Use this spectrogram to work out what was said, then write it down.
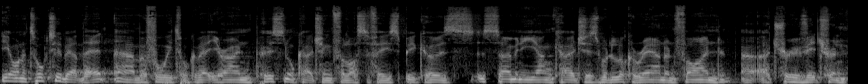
Yeah, I want to talk to you about that uh, before we talk about your own personal coaching philosophies because so many young coaches would look around and find a, a true veteran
